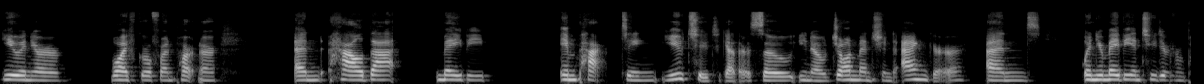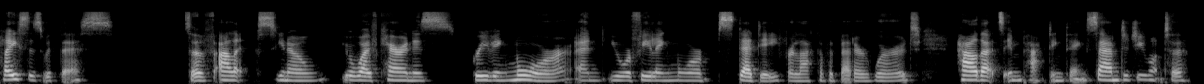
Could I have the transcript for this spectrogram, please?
you and your wife, girlfriend, partner, and how that may be impacting you two together. So, you know, John mentioned anger, and when you're maybe in two different places with this, so if Alex, you know, your wife Karen is grieving more and you're feeling more steady, for lack of a better word, how that's impacting things. Sam, did you want to?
